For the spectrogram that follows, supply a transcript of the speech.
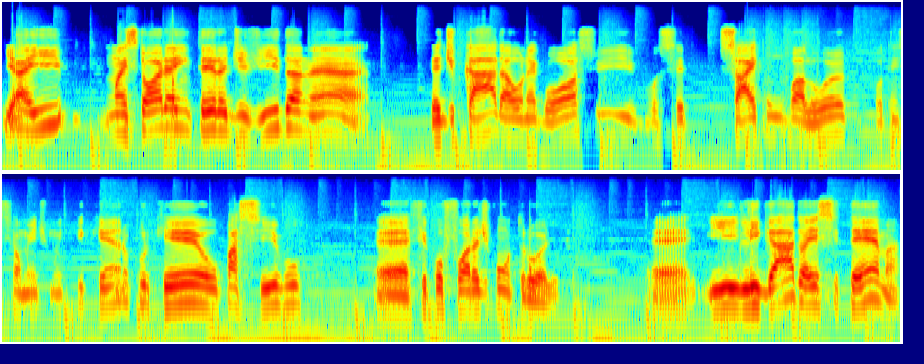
E aí, uma história inteira de vida, né, dedicada ao negócio, e você sai com um valor potencialmente muito pequeno, porque o passivo é, ficou fora de controle. É, e ligado a esse tema,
